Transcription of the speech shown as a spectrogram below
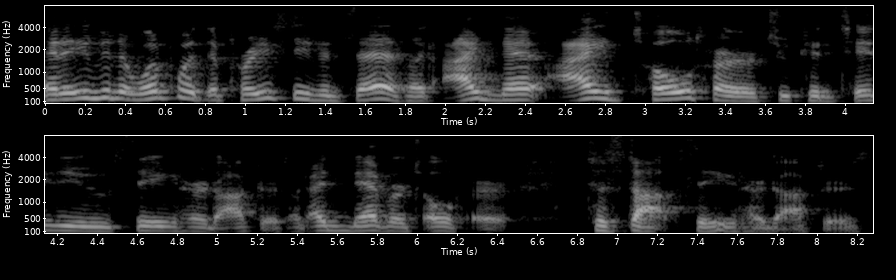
And even at one point, the priest even says, like, I ne- I told her to continue seeing her doctors. Like, I never told her to stop seeing her doctors.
